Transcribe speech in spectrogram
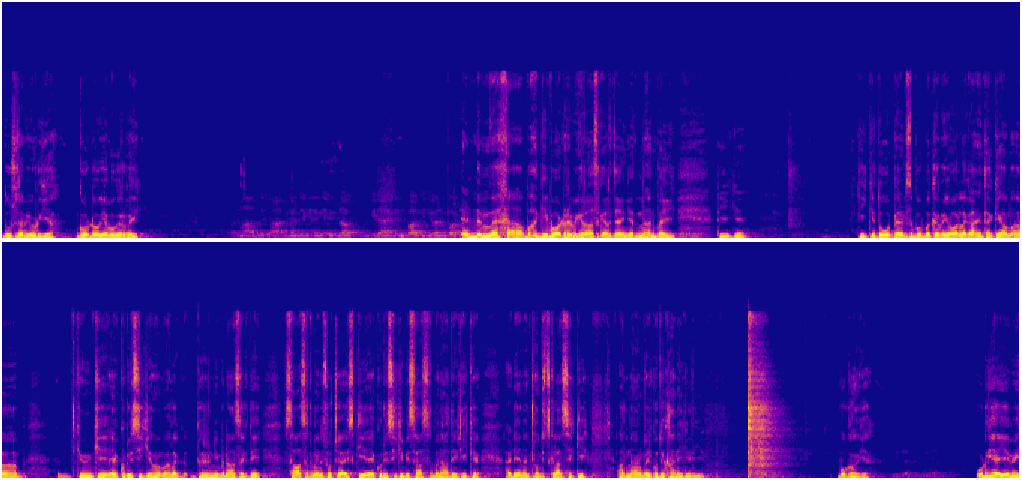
दूसरा भी उड़ गया। गुड हो गया बुकर भाई। हाँ बाकी बॉर्डर भी क्रॉस कर जाएँगे अदनान भाई ठीक है। ठीक है दो पैलेट्स अबू बकर भाई और लगा दें ताकि हम क्योंकि एक्यूरेसी की हम अलग फिर नहीं बना सकते। साथ साथ मैंने सोचा इसकी एक्यूरेसी की भी साथ साथ बना दें, ठीक है? अडियाना चौंतीस क्लासिक की अदनान भाई को दिखाने के लिए। वो कहाँ गया? उड़ गया ये भी?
